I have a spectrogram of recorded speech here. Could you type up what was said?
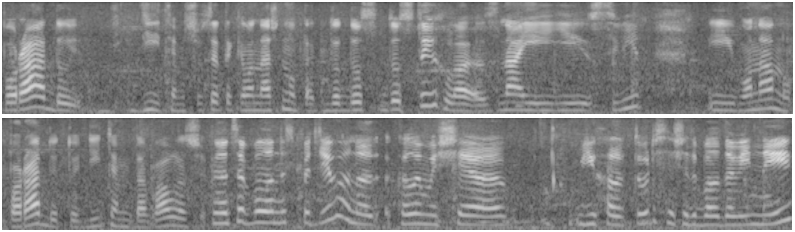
пораду дітям, що все-таки вона ж ну так достигла, знає її світ, і вона ну пораду то дітям давала. Щоб... Ну, це було несподівано, коли ми ще їхали в Турцію, ще було до війни,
